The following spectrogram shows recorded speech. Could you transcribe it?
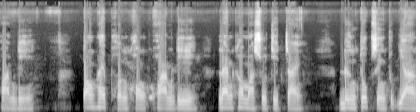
ความดี ต้องให้ผลของความดีแล่นเข้ามาสู่จิตใจ ดึงทุกสิ่งทุกอย่าง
